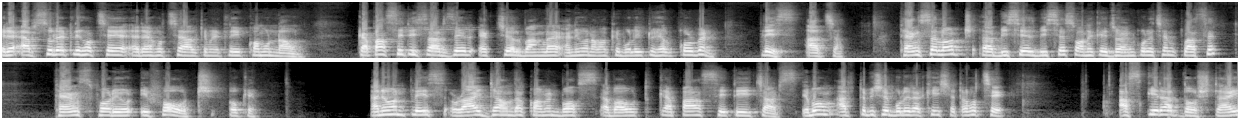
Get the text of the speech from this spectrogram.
এটা অ্যাবসোলেটলি হচ্ছে, এটা হচ্ছে আলটিমেটলি কমন নাউন ক্যাপাসিটি চার্জের অ্যাকচুয়াল বাংলায় অ্যানিওয়ান আমাকে বলে একটু হেল্প করবেন? প্লিজ আচ্ছা। Thanks a lot BCS BCS অনেকে জয়েন করেছেন ক্লাসে thanks for your effort okay anyone please write down the comment box about capacity charts এবং আরেকটা বিষয় বলে রাখি, সেটা হচ্ছে, আজকে রাত দশটায়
